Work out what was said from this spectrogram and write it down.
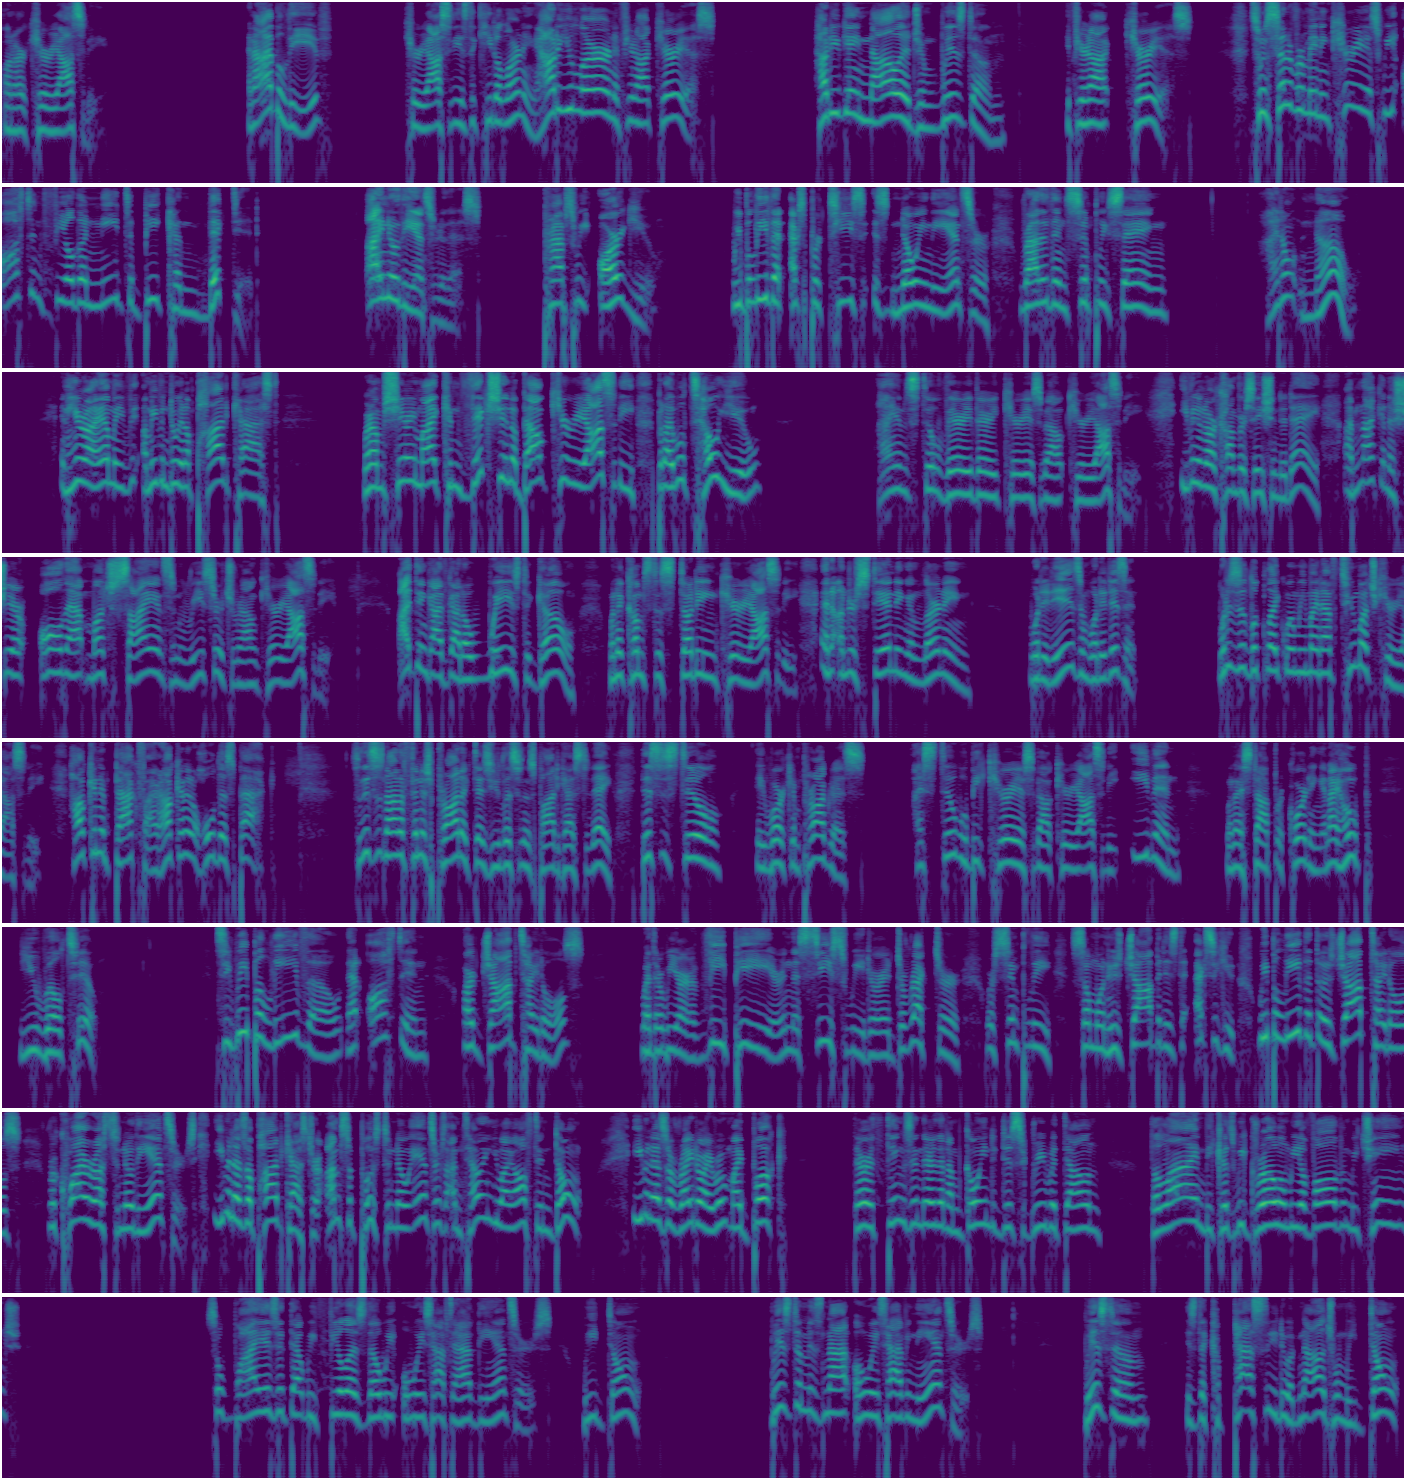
on our curiosity. And I believe curiosity is the key to learning. How do you learn if you're not curious? How do you gain knowledge and wisdom if you're not curious? So instead of remaining curious, we often feel the need to be convicted. I know the answer to this. Perhaps we argue. We believe that expertise is knowing the answer rather than simply saying, I don't know. And here I am, I'm even doing a podcast where I'm sharing my conviction about curiosity, but I will tell you, I am still very, very curious about curiosity. Even in our conversation today, I'm not going to share all that much science and research around curiosity. I think I've got a ways to go when it comes to studying curiosity and understanding and learning what it is and what it isn't. What does it look like when we might have too much curiosity? How can it backfire? How can it hold us back? So, this is not a finished product as you listen to this podcast today. This is still a work in progress. I still will be curious about curiosity even when I stop recording, and I hope you will too. See, we believe, though, that often our job titles, whether we are a VP or in the C suite or a director or simply someone whose job it is to execute, we believe that those job titles require us to know the answers. Even as a podcaster, I'm supposed to know answers. I'm telling you, I often don't. Even as a writer, I wrote my book. There are things in there that I'm going to disagree with down the line because we grow and we evolve and we change. So, why is it that we feel as though we always have to have the answers? We don't. Wisdom is not always having the answers. Wisdom is the capacity to acknowledge when we don't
